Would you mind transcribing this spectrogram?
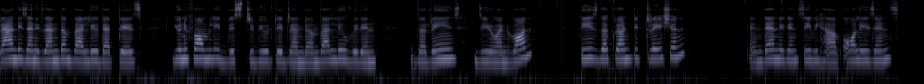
Rand is any random value that is uniformly distributed random value within the range 0 and 1 t is the current iteration and then you can see we have all agents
